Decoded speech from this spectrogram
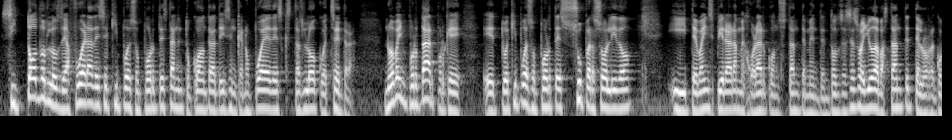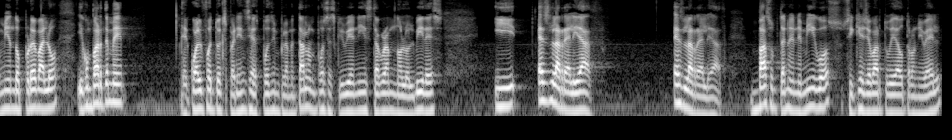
si todos los de afuera de ese equipo de soporte están en tu contra, te dicen que no puedes, que estás loco, etc. No va a importar porque eh, tu equipo de soporte es súper sólido y te va a inspirar a mejorar constantemente. Entonces eso ayuda bastante, te lo recomiendo, pruébalo y compárteme eh, cuál fue tu experiencia después de implementarlo. Me puedes escribir en Instagram, no lo olvides. Y es la realidad. Es la realidad vas a obtener enemigos si quieres llevar tu vida a otro nivel,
